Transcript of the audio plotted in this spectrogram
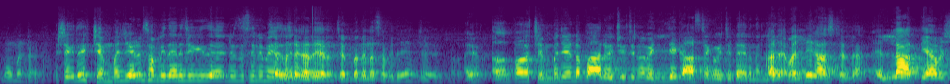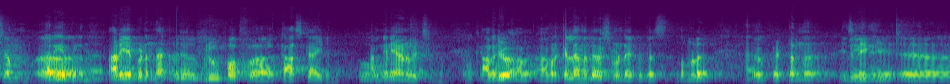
മൂമെന്റ് ആണ്. പക്ഷേ ഇത് ചെമ്മൻചേട്ടൻ സംവിധാനം ചെയ്ത സിനിമയാണ് കഥയായിരുന്നു ചെമ്പൻ തന്നെ സംവിധാനം ചെയ്തായിരുന്നു അപ്പൊ ചെമ്മൻചേട്ടൻ അപ്പൊ ആലോചിച്ച് വെച്ചിരുന്ന വലിയ കാസ്റ്റ് ഒക്കെ വെച്ചിട്ടായിരുന്നല്ലോ? അതെ വലിയ കാസ്റ്റ് അല്ല. എല്ലാ അത്യാവശ്യം അറിയപ്പെടുന്ന. അറിയപ്പെടുന്ന ഒരു ഗ്രൂപ്പ് ഓഫ് കാസ്റ്റ് ആയിരുന്നു. അങ്ങനെയാണ് വെച്ചിരുന്നത്. അവർ അവ- അവർക്കെല്ലാം നല്ല വിഷമമുണ്ടായി. ബിക്കോസ് നമ്മൾ പെട്ടെന്ന് ഇതിലേക്ക് ഏഹ്,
